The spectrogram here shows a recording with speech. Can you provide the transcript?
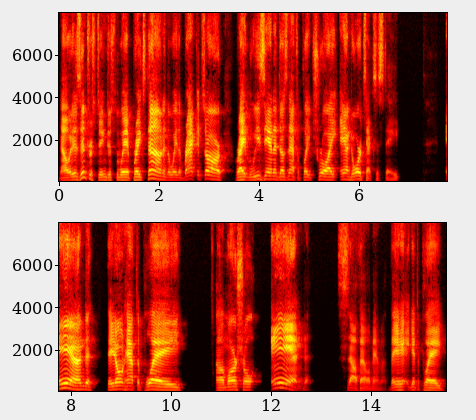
Now, it is interesting just the way it breaks down and the way the brackets are, right? Louisiana doesn't have to play Troy and or Texas State. And they don't have to play uh, Marshall and South Alabama. They get to play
